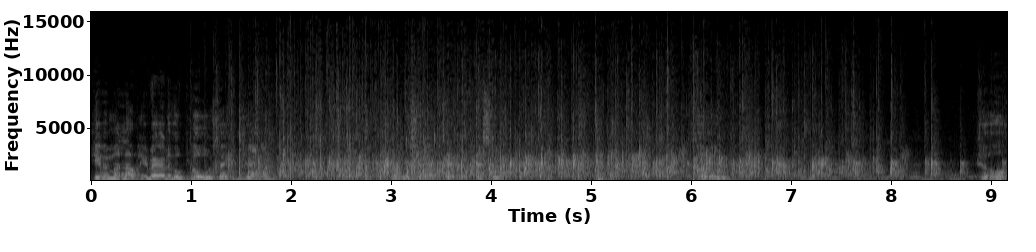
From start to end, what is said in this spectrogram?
Give him a lovely round of applause, ladies and gentlemen. That's it. Oh. God,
